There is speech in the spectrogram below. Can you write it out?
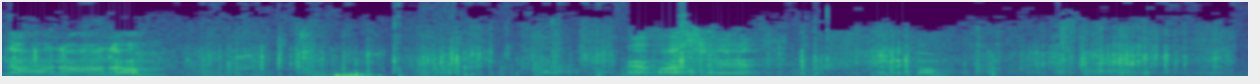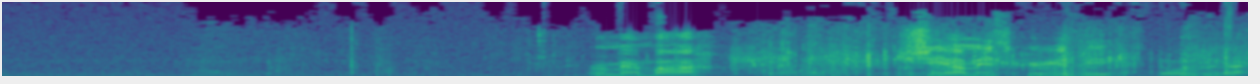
No, no, no. Remember, Shay? Come. Remember, she and Miss Crazy. Don't do that.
